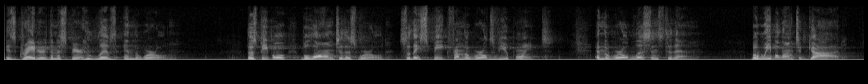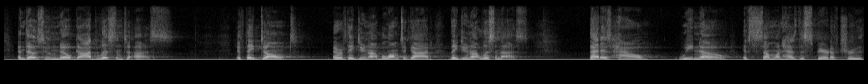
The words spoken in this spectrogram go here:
is greater than the Spirit who lives in the world. Those people belong to this world, so they speak from the world's viewpoint, and the world listens to them. But we belong to God, and those who know God listen to us. If they don't, or if they do not belong to God, they do not listen to us. That is how we know if someone has the spirit of truth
